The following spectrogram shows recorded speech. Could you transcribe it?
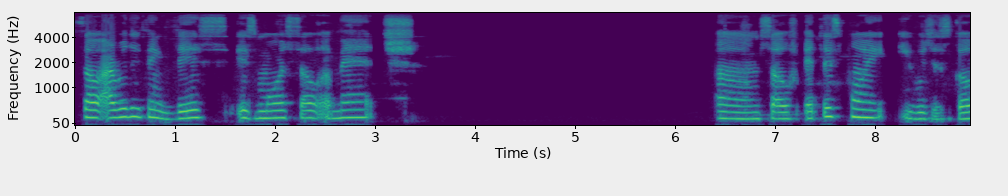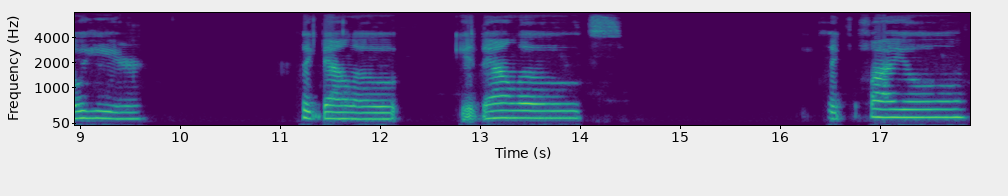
So I really think this is more so a match. Um, so at this point, you would just go here, click download, it downloads, click the file,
